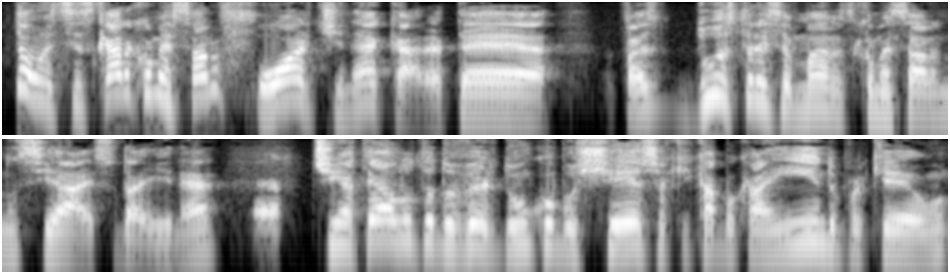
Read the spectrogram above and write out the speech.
então, esses caras começaram forte, né, cara? Até faz duas, três semanas que começaram a anunciar isso daí, né? É. Tinha até a luta do Verdun com o Bochecha que acabou caindo, porque um,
